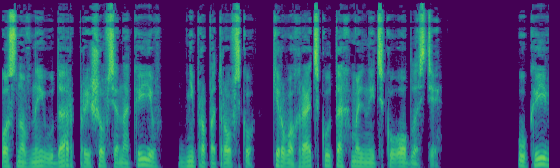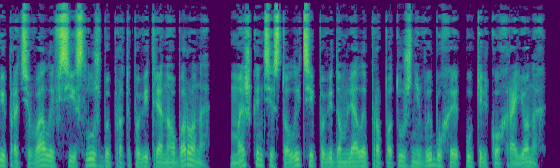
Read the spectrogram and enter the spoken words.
Основний удар прийшовся на Київ, Дніпропетровську, Кіровоградську та Хмельницьку області. У Києві працювали всі служби протиповітряна оборона, мешканці столиці повідомляли про потужні вибухи у кількох районах,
